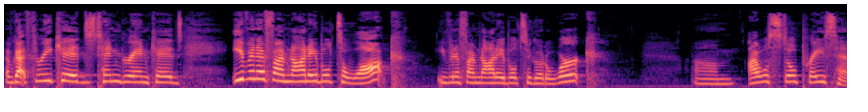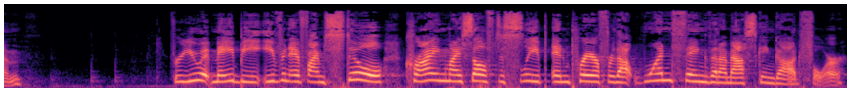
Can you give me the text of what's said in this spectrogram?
I've got three kids, 10 grandkids, even if I'm not able to walk, even if I'm not able to go to work, um, I will still praise Him. For you, it may be, even if I'm still crying myself to sleep in prayer for that one thing that I'm asking God for.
